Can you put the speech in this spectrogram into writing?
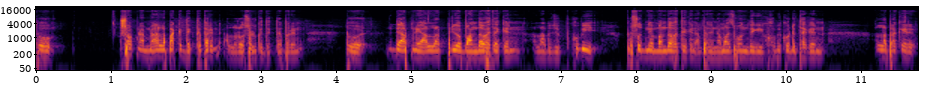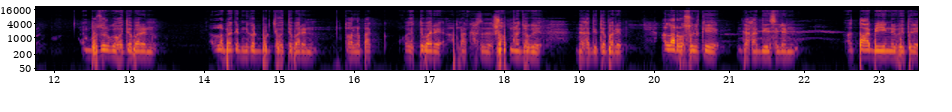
তো স্বপ্নে আপনি আল্লাহ পাককে দেখতে পারেন, আল্লাহ রসুলকে দেখতে পারেন। তো যদি আপনি আল্লাহর প্রিয় বান্দা হয়ে থাকেন, আল্লাহ যদি খুবই পছন্দনীয় বান্দা হয়ে থাকেন, আপনি যদি নামাজ বন্দেগী খুবই করে থাকেন, আল্লাহ পাকের বুজুর্গ হতে পারেন, আল্লাহ পাকের নিকটবর্তী হতে পারেন, তো আল্লাহ পাক হতে পারে আপনার কাছে স্বপ্ন যোগে দেখা দিতে পারে। আল্লাহ রসুলকে দেখা দিয়েছিলেন তাবিনের ভিতরে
